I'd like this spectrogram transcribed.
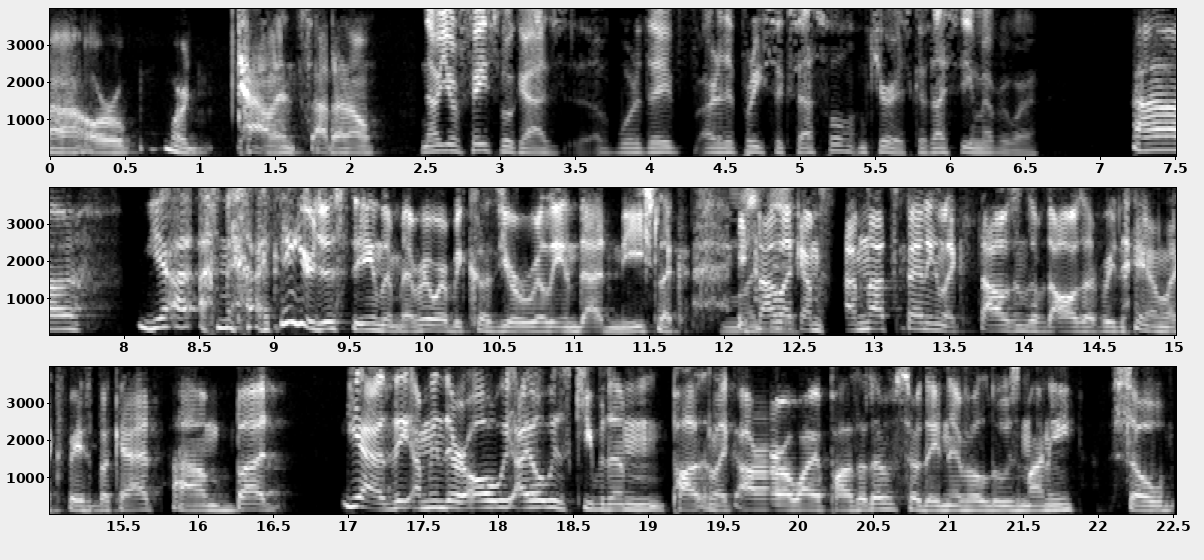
uh, or or talents. I don't know. Now your Facebook ads were they are they pretty successful? I'm curious because I see them everywhere. Uh, yeah, I, mean, I think you're just seeing them everywhere because you're really in that niche. Like, it's not like I'm I'm not spending like thousands of dollars every day on like Facebook ads. Um, but yeah, they, I mean, they're always I always keep them po- like ROI positive, so they never lose money. So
